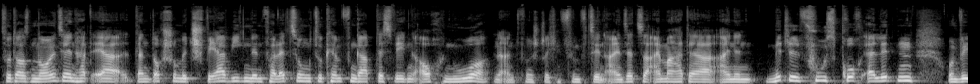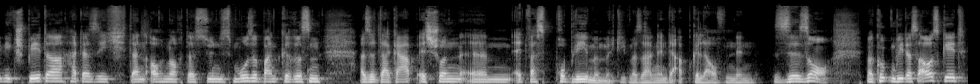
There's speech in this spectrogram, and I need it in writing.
2019 hat er dann doch schon mit schwerwiegenden Verletzungen zu kämpfen gehabt, deswegen auch nur in Anführungsstrichen 15 Einsätze. Einmal hat er einen Mittelfußbruch erlitten und wenig später hat er sich dann auch noch das Syndesmoseband gerissen. Also da gab es schon ähm, etwas Probleme, möchte ich mal sagen, in der abgelaufenen Saison. Mal gucken, wie das ausgeht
